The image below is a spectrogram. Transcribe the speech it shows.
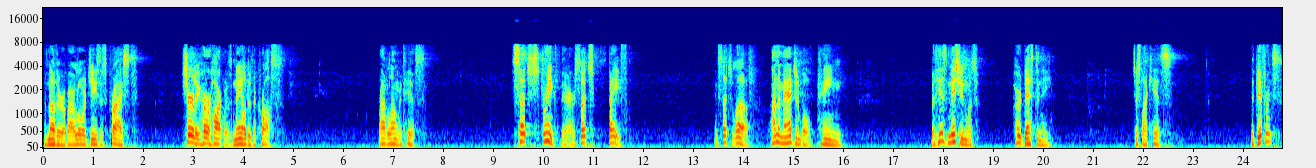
the mother of our Lord Jesus Christ. Surely her heart was nailed to the cross, right along with his. Such strength there, such faith, and such love, unimaginable pain but his mission was her destiny, just like his. The difference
